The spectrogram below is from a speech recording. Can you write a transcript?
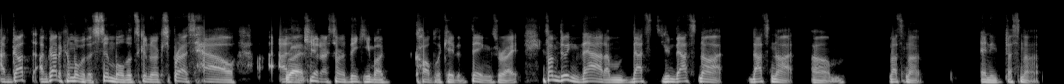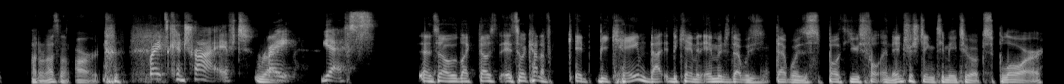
I've got I've got to come up with a symbol that's going to express how as right. a kid I started thinking about complicated things, right? If I'm doing that, I'm that's that's not that's not um that's not any that's not I don't know, that's not art. right, it's contrived. Right. right. Yes. And so like those so it kind of it became that it became an image that was that was both useful and interesting to me to explore.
